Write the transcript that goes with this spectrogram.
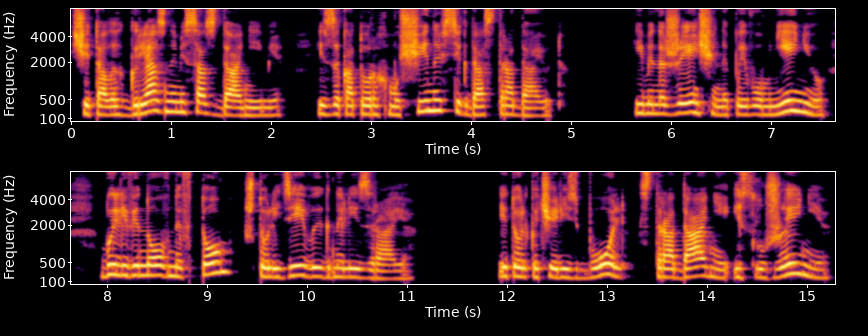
Считал их грязными созданиями, из-за которых мужчины всегда страдают. Именно женщины, по его мнению, были виновны в том, что людей выгнали из рая. И только через боль, страдания и служение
